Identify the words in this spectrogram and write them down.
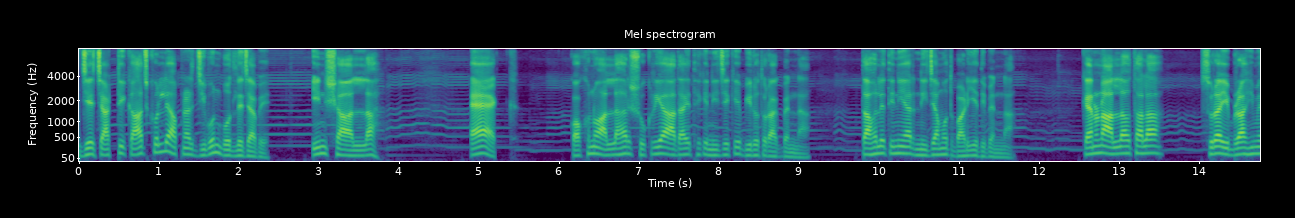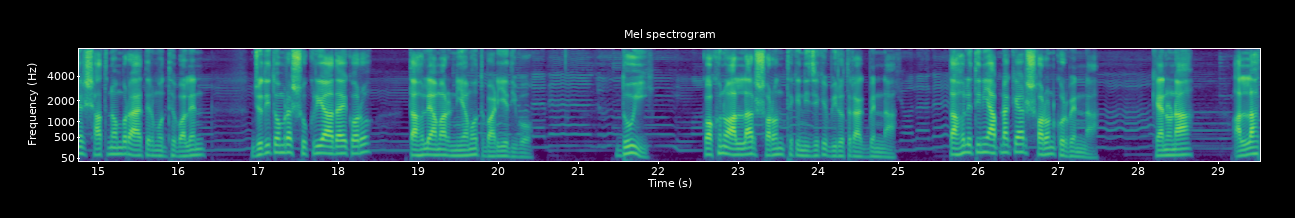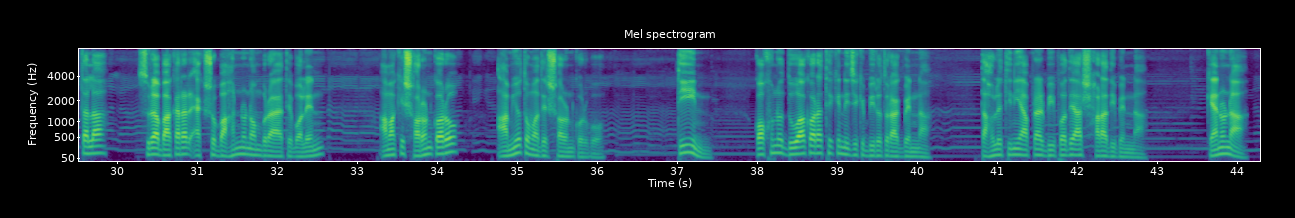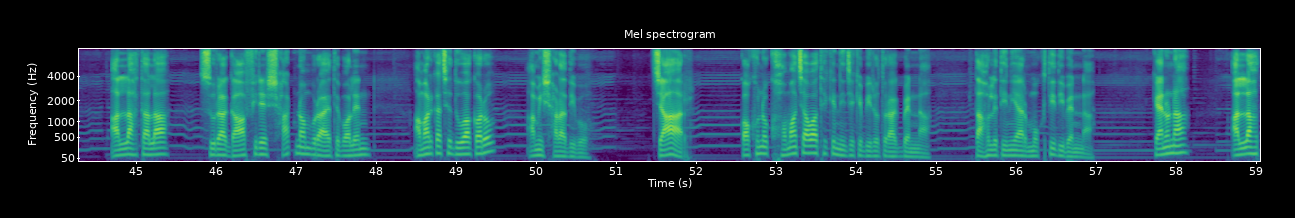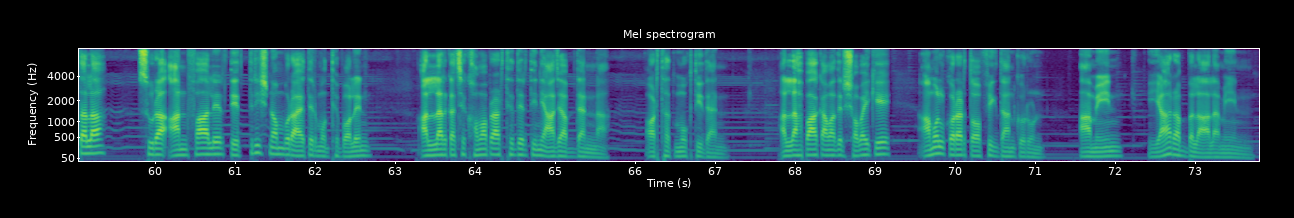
যে চারটি কাজ করলে আপনার জীবন বদলে যাবে। ইনশা আল্লাহ এক, কখনো আল্লাহর শুক্রিয়া আদায় থেকে নিজেকে বিরত রাখবেন না। তাহলে তিনি আর নিজামত বাড়িয়ে দিবেন না। কেননা আল্লাহ তালা সুরা ইব্রাহিমের সাত নম্বর আয়াতের মধ্যে বলেন, যদি তোমরা শুক্রিয়া আদায় করো, তাহলে আমার নিয়ামত বাড়িয়ে দিব। দুই, কখনো আল্লাহর স্মরণ থেকে নিজেকে বিরত রাখবেন না। তাহলে তিনি আপনাকে আর স্মরণ করবেন না। কেননা আল্লাহ তালা সুরা বাকারার একশো বাহান্ন নম্বর আয়াতে বলেন, আমাকে স্মরণ করো, আমিও তোমাদের স্মরণ করব। তিন, কখনো দোয়া করা থেকে নিজেকে বিরত রাখবেন না, তাহলে তিনি আপনার বিপদে আর সাড়া দিবেন না। কেননা, আল্লাহ তালা সুরা গাফিরের ষাট নম্বর আয়াতে বলেন, আমার কাছে দোয়া করো, আমি সাড়া দিব। চার, কখনো ক্ষমা চাওয়া থেকে নিজেকে বিরত রাখবেন না, তাহলে তিনি আর মুক্তি দিবেন না। কেননা আল্লাহ তালা সুরা আনফালের ৩৩ নম্বর আয়তের মধ্যে বলেন, আল্লাহর কাছে ক্ষমা প্রার্থীদের তিনি আজাব দেন না, অর্থাৎ মুক্তি দেন। আল্লাহ পাক আমাদের সবাইকে আমল করার তৌফিক দান করুন। আমিন। ইয়া রাব্বাল আলামিন।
